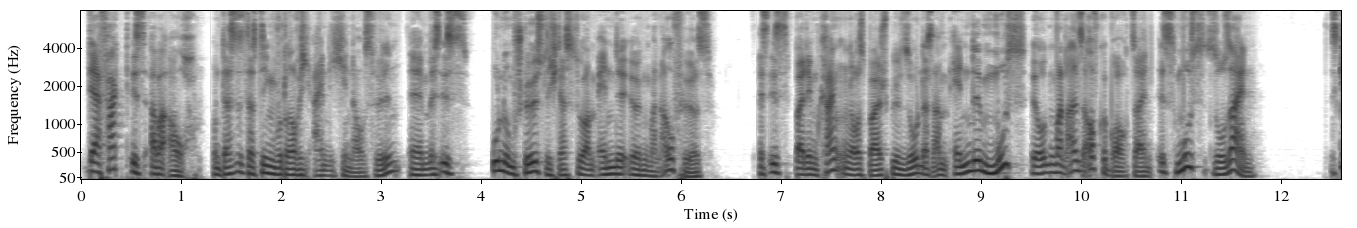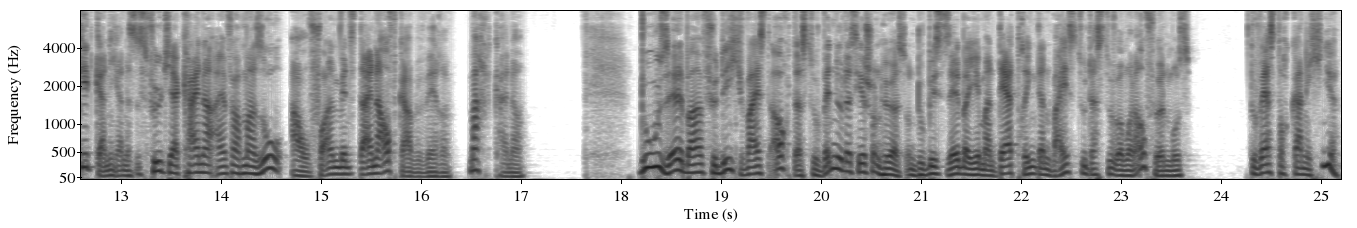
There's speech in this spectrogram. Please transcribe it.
Der Fakt ist aber auch, und das ist das Ding, worauf ich eigentlich hinaus will, ähm, es ist unumstößlich, dass du am Ende irgendwann aufhörst es ist bei dem Krankenhausbeispiel so, dass am Ende muss irgendwann alles aufgebraucht sein. Es muss so sein. Es geht gar nicht anders. Es füllt ja keiner einfach mal so auf, vor allem wenn es deine Aufgabe wäre. Macht keiner. Du selber für dich weißt auch, dass du, wenn du das hier schon hörst und du bist selber jemand, der trinkt, dann weißt du, dass du irgendwann aufhören musst. Du wärst doch gar nicht hier.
